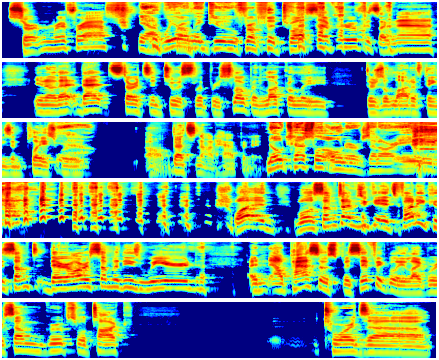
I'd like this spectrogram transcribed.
certain riffraff, Yeah, we from- only do from the 12 step group, it's like, nah, you know, that that starts into a slippery slope. And luckily, there's a lot of things in place yeah. where um, that's not happening. no Tesla owners at our age. well, it, well, sometimes you can, it's funny because some there are some of these weird, and El Paso specifically, like where some groups will talk towards. uh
